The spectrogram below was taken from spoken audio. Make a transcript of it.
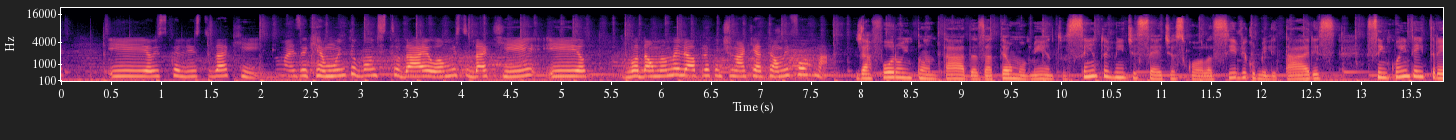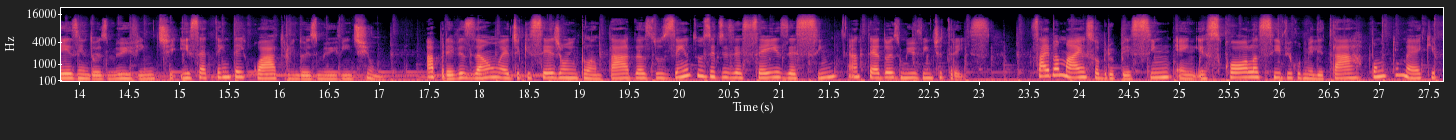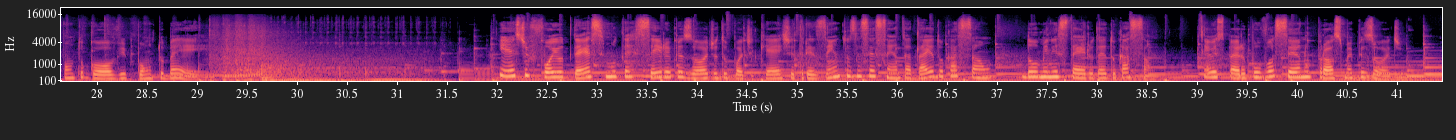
e eu escolhi estudar aqui. Mas aqui é muito bom de estudar, eu amo estudar aqui e eu vou dar o meu melhor para continuar aqui até eu me formar. Já foram implantadas até o momento 127 escolas cívico-militares, 53 em 2020 e 74 em 2021. A previsão é de que sejam implantadas 216 ESIM até 2023. Saiba mais sobre o PSIM em escolacivicomilitar.mec.gov.br. E este foi o 13º episódio do podcast 360 da Educação do Ministério da Educação. Eu espero por você no próximo episódio.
